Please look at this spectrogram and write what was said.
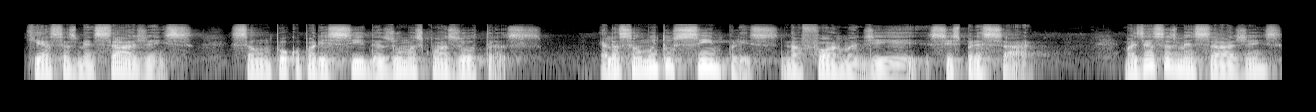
que essas mensagens são um pouco parecidas umas com as outras. Elas são muito simples na forma de se expressar. Mas essas mensagens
